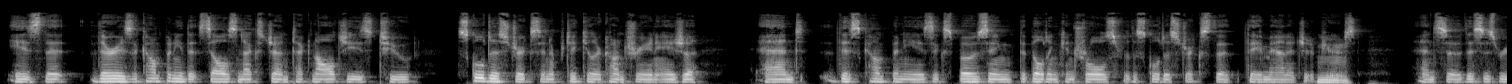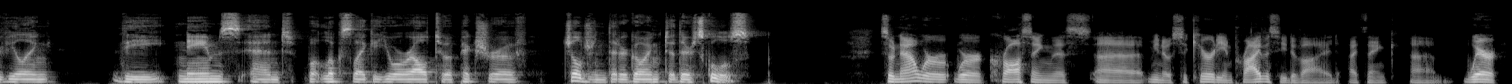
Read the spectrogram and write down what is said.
is that there is a company that sells next gen technologies to school districts in a particular country in Asia. And this company is exposing the building controls for the school districts that they manage, it appears. Mm. And so this is revealing the names and what looks like a URL to a picture of children that are going to their schools. So now we're we're crossing this uh, you know security and privacy divide. I think um, where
